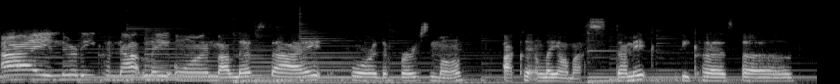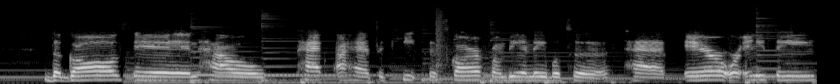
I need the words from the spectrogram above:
I literally could not lay on my left side for the first month. I couldn't lay on my stomach because of the gauze and how packed I had to keep the scar from being able to have air or anything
